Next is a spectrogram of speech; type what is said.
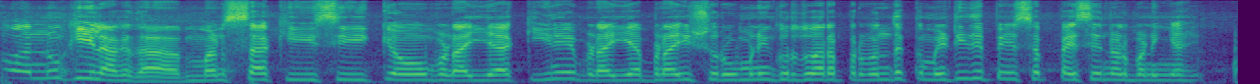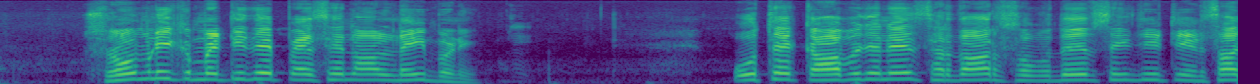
ਤੁਹਾਨੂੰ ਕੀ ਲੱਗਦਾ? ਮਨਸਾ ਕੀ ਸੀ? ਕਿਉਂ ਬਣਾਈ ਆ? ਕਿਹਨੇ ਬਣਾਈ ਆ? ਬਣਾਈ ਸ਼੍ਰੋਮਣੀ ਗੁਰਦੁਆਰਾ ਪ੍ਰਬੰਧਕ ਕਮੇਟੀ ਦੇ ਪੈਸੇ ਪੈਸੇ ਨਾਲ ਬਣੀਆਂ ਇਹ? ਸ਼੍ਰੋਮਣੀ ਕਮੇਟੀ ਦੇ ਪੈਸੇ ਨਾਲ ਨਹੀਂ ਬਣੀ। ਉਥੇ ਕਾਬਜ ਨੇ ਸਰਦਾਰ ਸੁਖਦੇਵ ਸਿੰਘ ਜੀ ਢੀਂਡਸਾ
